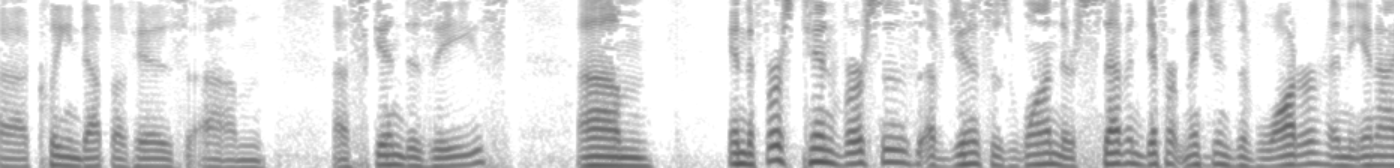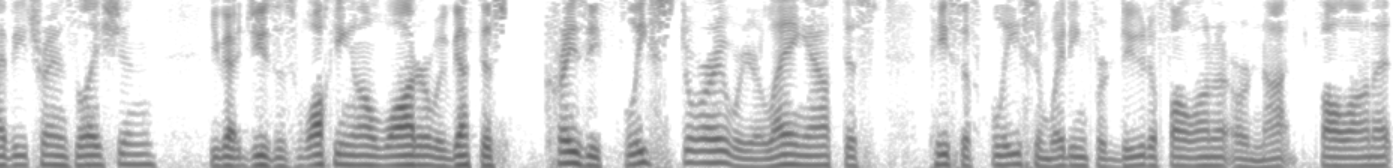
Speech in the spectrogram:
uh, cleaned up of his um, uh, skin disease. Um, in the first 10 verses of Genesis 1, there's seven different mentions of water in the NIV translation. You've got Jesus walking on water. We've got this crazy fleece story where you're laying out this piece of fleece and waiting for dew to fall on it or not fall on it.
